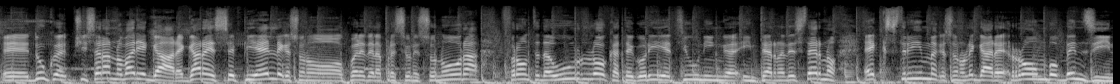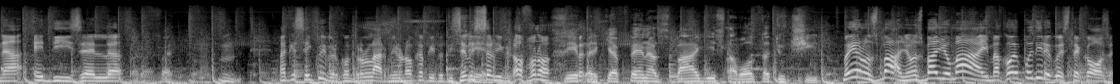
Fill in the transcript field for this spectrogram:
Eh, dunque ci saranno varie gare, gare SPL che sono quelle della pressione sonora, fronte da urlo, categorie tuning interno ed esterno, extreme che sono le gare rombo, benzina e diesel. Perfetto. Mm. Ma che sei qui per controllarmi? Non ho capito, ti sei Sì. messo il microfono? Sì, per- perché appena sbagli stavolta ti uccido. Ma io non sbaglio, non sbaglio mai, ma come puoi dire queste cose?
